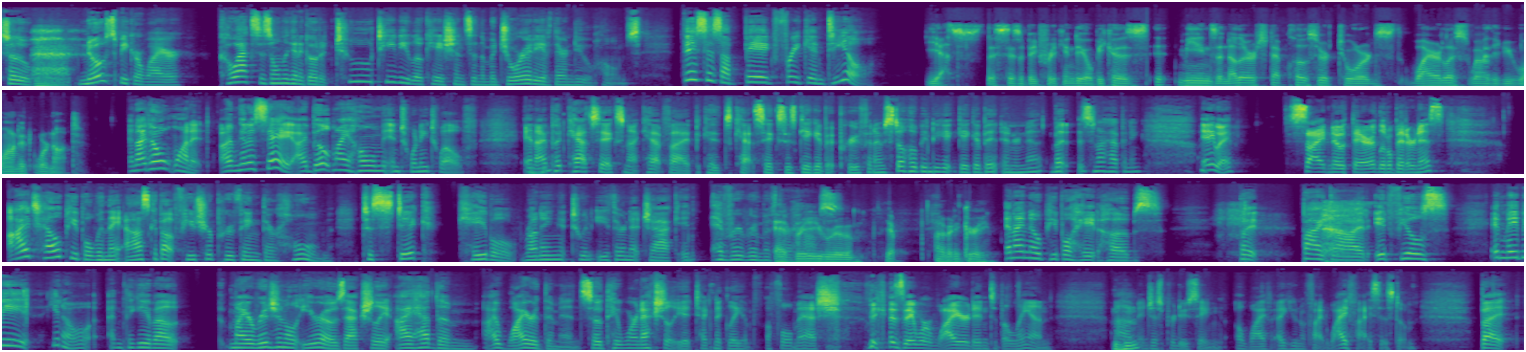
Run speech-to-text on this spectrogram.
So no speaker wire. Coax is only going to go to two TV locations in the majority of their new homes. This is a big freaking deal. Yes, this is a big freaking deal because it means another step closer towards wireless, whether you want it or not. And I don't want it. I'm going to say I built my home in 2012 and I mm-hmm. put Cat 6, not Cat 5 because Cat 6 is gigabit proof and I was still hoping to get gigabit internet, but it's not happening. Anyway, side note there, a little bitterness. I tell people when they ask about future proofing their home to stick cable running to an ethernet jack in every room of their Every house. room. Yep, I would agree. And I know people hate hubs, but by God, it feels, and maybe, you know, I'm thinking about my original Eeros. Actually, I had them, I wired them in. So they weren't actually a, technically a, a full mesh because they were wired into the LAN um, and just producing a wi a unified Wi-Fi system. But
